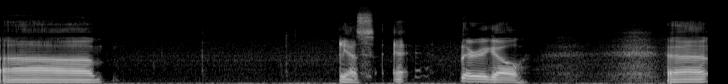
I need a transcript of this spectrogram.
Um, yes, uh, there you go. Uh,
